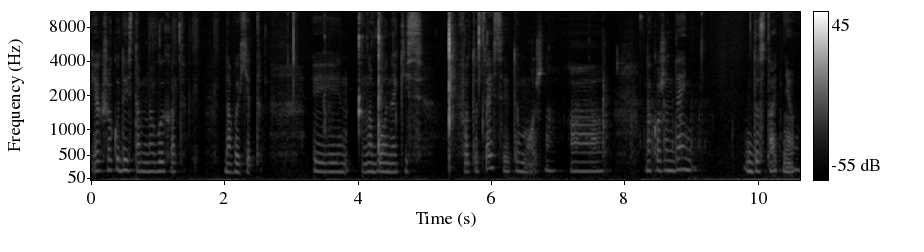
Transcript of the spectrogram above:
якщо кудись там на вихід, на вихід і або на якісь фотосесії, то можна. А на кожен день достатньо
